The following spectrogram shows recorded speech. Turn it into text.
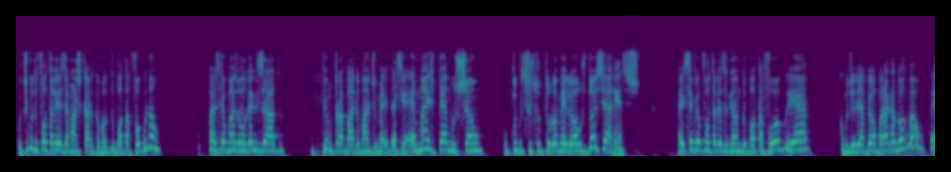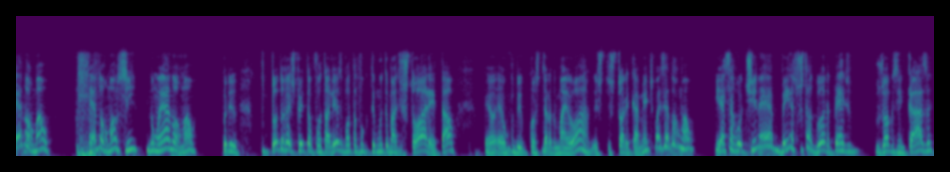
O time do Fortaleza é mais caro que o do Botafogo? Não. Mas é mais organizado. Tem um trabalho mais de. Assim, é mais pé no chão, o clube se estruturou melhor, os dois cearenses. Aí você vê o Fortaleza ganhando do Botafogo e é, como diria Abel Braga, normal. É normal. É normal, sim. Não é anormal. Por todo respeito ao Fortaleza, o Botafogo tem muito mais história e tal. É, é um clube considerado maior historicamente, mas é normal. E essa rotina é bem assustadora. Perde jogos em casa.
